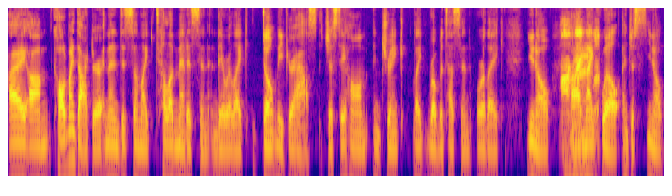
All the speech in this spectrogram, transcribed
I um, called my doctor and then did some like telemedicine, and they were like, don't leave your house, just stay home and drink like Robitussin or like, you know, uh, NyQuil and just, you know,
